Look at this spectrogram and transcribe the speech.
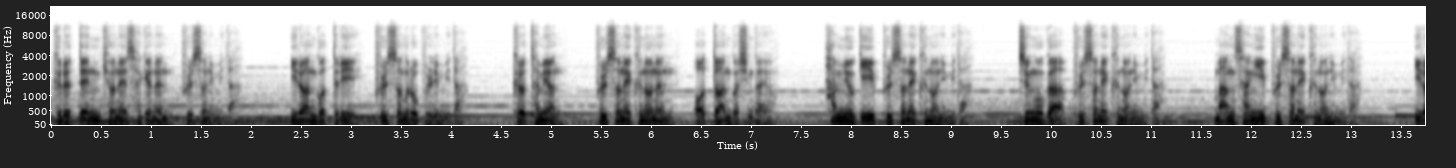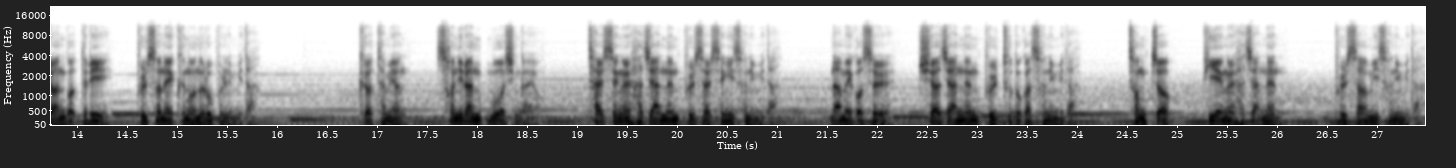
그릇된 견해 사견은 불선입니다. 이러한 것들이 불선으로 불립니다. 그렇다면 불선의 근원은 어떠한 것인가요? 탐욕이 불선의 근원입니다. 증오가 불선의 근원입니다. 망상이 불선의 근원입니다. 이러한 것들이 불선의 근원으로 불립니다. 그렇다면 선이란 무엇인가요? 살생을 하지 않는 불살생이 선입니다. 남의 것을 취하지 않는 불투도가 선입니다. 성적 비행을 하지 않는 불싸움이 선입니다.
